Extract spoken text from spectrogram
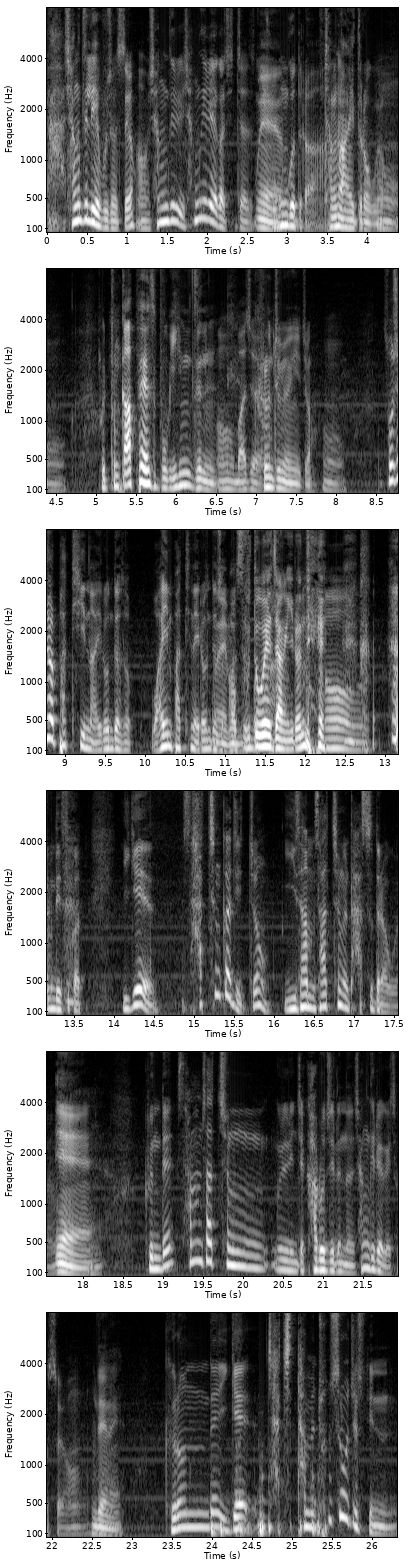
아, 샹들리에 보셨어요? 어, 샹들 샹들리에가 진짜 네. 좋은 거더라. 장난 아니더라고요. 어, 보통 카페에서 보기 힘든. 그런 조명이죠. 어. 소셜 파티나 이런 데서 와인 파티나 이런 데서 네, 뭐 무도회장 이런데. 거다. 어, 그런 데 있을 것 같아. 이게 4층까지 있죠. 2, 3, 4층을 다 쓰더라고요. 예. 그런데 3, 4층을 이제 가로지르는 샹드리아가 있었어요. 네네. 그런데 이게 자칫하면 촌스러워질 수도 있는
